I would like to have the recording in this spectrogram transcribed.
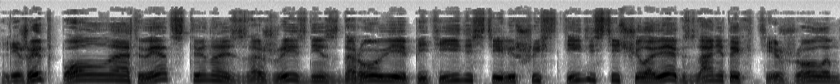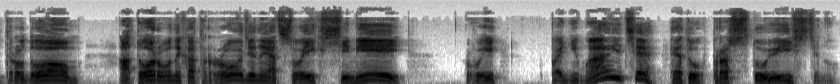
лежит полная ответственность за жизнь и здоровье пятидесяти или шестидесяти человек, занятых тяжелым трудом, оторванных от родины, от своих семей. Вы понимаете эту простую истину?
